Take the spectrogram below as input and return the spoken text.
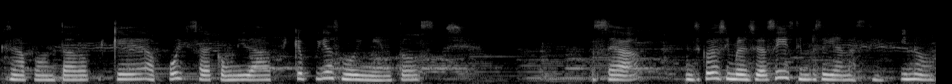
que se me ha preguntado por qué apoyas a la comunidad, por qué apoyas movimientos. O sea, las cosas siempre han sido así, siempre seguían así. Y no,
